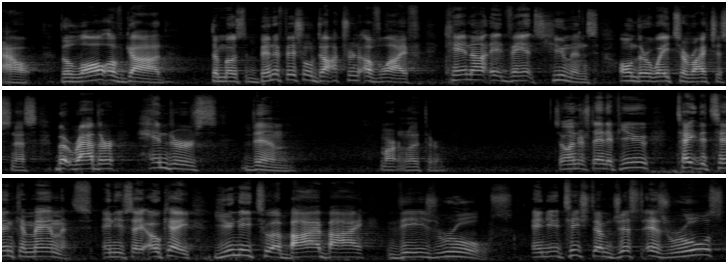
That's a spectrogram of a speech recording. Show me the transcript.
out. The law of God, the most beneficial doctrine of life, cannot advance humans on their way to righteousness, but rather hinders them. Martin Luther. So understand if you take the Ten Commandments and you say, okay, you need to abide by these rules, and you teach them just as rules,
